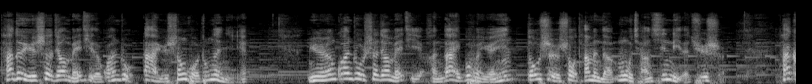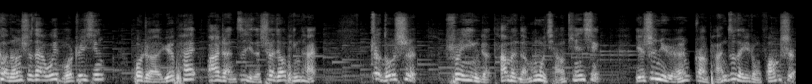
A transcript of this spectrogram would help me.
她对于社交媒体的关注大于生活中的你。女人关注社交媒体很大一部分原因都是受她们的慕强心理的驱使，她可能是在微博追星或者约拍发展自己的社交平台，这都是顺应着她们的慕强天性，也是女人转盘子的一种方式。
